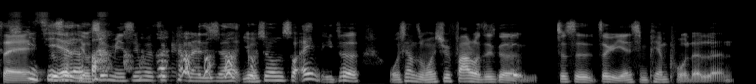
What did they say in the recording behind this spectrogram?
谁，就是有些明星会去看那些，有些会说，哎，你这个偶像怎么会去 follow 这个，就是这个言行偏颇的人，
